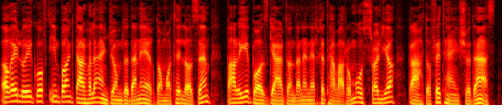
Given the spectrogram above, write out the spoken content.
آقای لوی گفت این بانک در حال انجام دادن اقدامات لازم برای بازگرداندن نرخ تورم استرالیا به اهداف تعیین شده است.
